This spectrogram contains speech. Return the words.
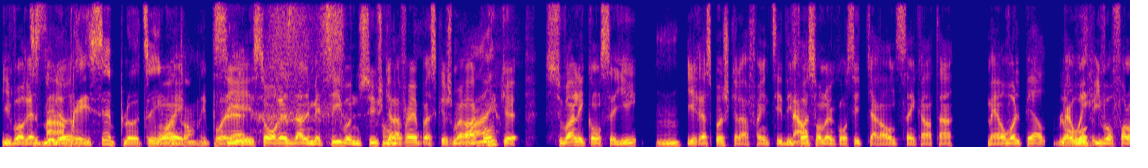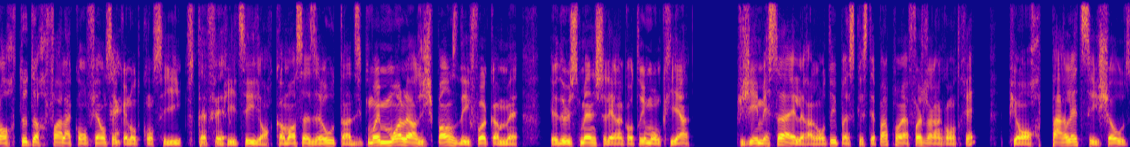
Il va rester Ben, là. En principe, là, tu Ouais. on n'est pas... si, si on reste dans le métier, il va nous suivre jusqu'à la fin parce que je me rends compte que souvent les conseillers, Mhm. ils restent pas jusqu'à la fin. Tu sais, des Non. fois, si on a un conseiller de 40, 50 ans, mais on va le perdre. Là, Ben on va- oui. il va falloir tout refaire la confiance avec un autre conseiller. Tout à fait. Puis, tu sais, on recommence à zéro. Tandis que moi, moi là, je pense des fois, comme euh, il y a deux semaines, je suis allé rencontrer mon client. Puis j'ai aimé ça, aller le rencontrer parce que c'était pas la première fois que je le rencontrais. Puis on reparlait de ces choses.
